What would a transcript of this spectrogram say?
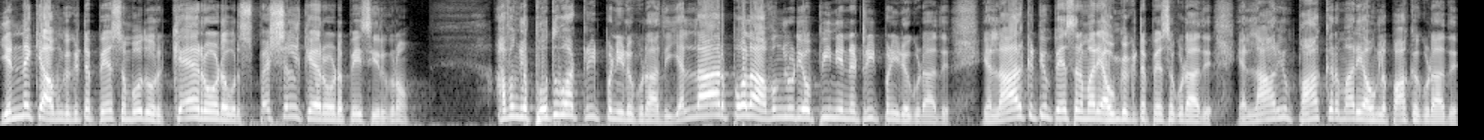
என்னைக்கு அவங்கக்கிட்ட பேசும்போது ஒரு கேரோட ஒரு ஸ்பெஷல் கேரோட பேசியிருக்கிறோம்? அவங்கள பொதுவாக ட்ரீட் பண்ணிடக்கூடாது. எல்லார் போல் அவங்களுடைய ஒப்பீனியனை ட்ரீட் பண்ணிடக்கூடாது. எல்லார்கிட்டையும் பேசுகிற மாதிரி அவங்கக்கிட்ட பேசக்கூடாது. எல்லாரையும் பார்க்குற மாதிரி அவங்கள பார்க்கக்கூடாது.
